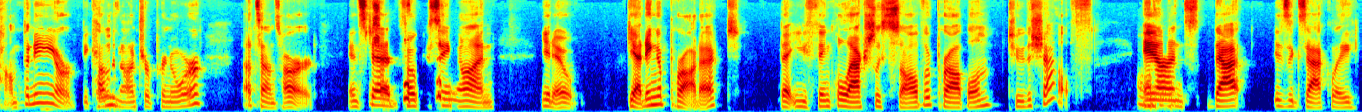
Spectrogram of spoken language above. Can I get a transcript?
company or become an entrepreneur, that sounds hard. Instead, focusing on, you know, getting a product that you think will actually solve a problem to the shelf. Mm-hmm. And that is exactly,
